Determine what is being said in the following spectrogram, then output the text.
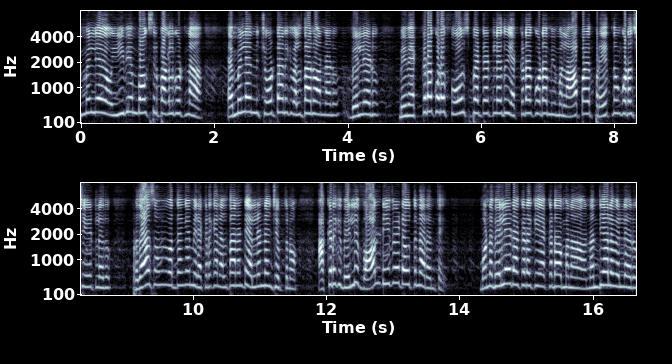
ఎమ్మెల్యే ఈవీఎం బాక్సులు పగలగొట్టిన ఎమ్మెల్యేని చూడటానికి వెళ్తాను అన్నాడు. వెళ్ళాడు. మేము ఎక్కడ కూడా ఫోర్స్ పెట్టట్లేదు ఎక్కడ కూడా మిమ్మల్ని ఆపే ప్రయత్నం కూడా చేయట్లేదు. ప్రజాస్వామ్యబద్ధంగా మీరు ఎక్కడికైనా వెళ్తానంటే వెళ్ళండి అని చెప్తున్నాం. అక్కడికి వెళ్ళి వాళ్ళు డివేట్ అవుతున్నారు అంతే. మొన్న వెళ్ళాడు అక్కడికి అక్కడ మన నంద్యాల వెళ్ళారు.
